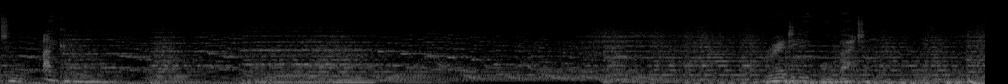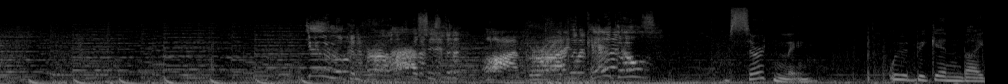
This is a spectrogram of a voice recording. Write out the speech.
to Eichenwalde. Ready for battle. You looking for a lab assistant? I'm great with chemicals. Certainly. We would begin by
